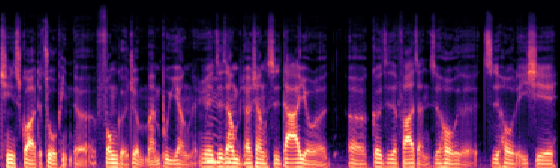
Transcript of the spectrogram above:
Chingy Squad 的作品的风格就蛮不一样的，因为这张比较像是大家有了呃各自的发展之后的之后的一些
